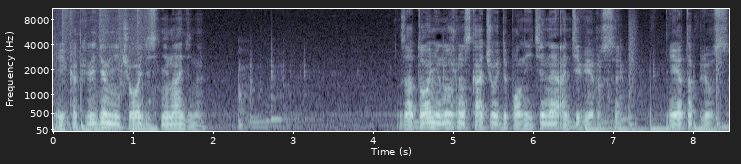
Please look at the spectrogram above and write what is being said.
И как видим, ничего здесь не найдено. Зато не нужно скачивать дополнительные антивирусы. И это плюс.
